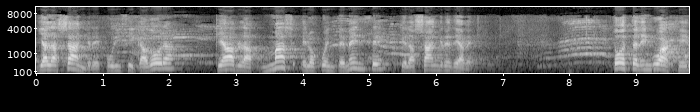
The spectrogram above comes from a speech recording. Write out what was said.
y a la sangre purificadora que habla más elocuentemente que la sangre de Abel. Todo este lenguaje,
